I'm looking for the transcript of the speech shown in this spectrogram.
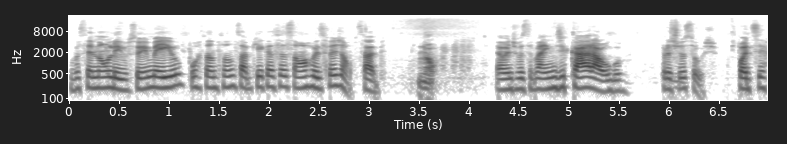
você não leu o seu e-mail, portanto você não sabe o que é a sessão arroz e feijão, sabe? Não. É onde você vai indicar algo pras pessoas. Pode ser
